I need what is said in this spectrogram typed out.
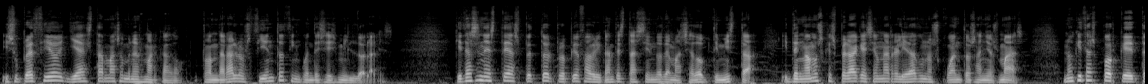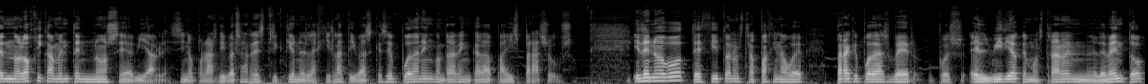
y su precio ya está más o menos marcado, rondará los 156.000 dólares. Quizás en este aspecto el propio fabricante está siendo demasiado optimista y tengamos que esperar a que sea una realidad unos cuantos años más. No quizás porque tecnológicamente no sea viable, sino por las diversas restricciones legislativas que se puedan encontrar en cada país para su uso. Y de nuevo te cito a nuestra página web para que puedas ver pues, el vídeo que mostraron en el evento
